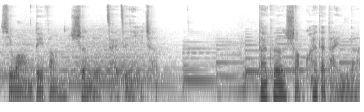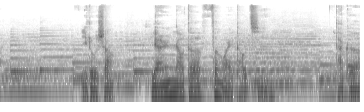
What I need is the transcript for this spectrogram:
希望对方顺路载自己一程。大哥爽快地答应了。一路上，两人聊得分外投机。大哥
